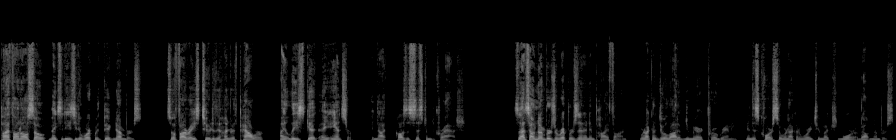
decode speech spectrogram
Python also makes it easy to work with big numbers. So if I raise 2 to the 100th power, I at least get an answer and not cause the system to crash. So that's how numbers are represented in Python. We're not going to do a lot of numeric programming in this course, so we're not going to worry too much more about numbers.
